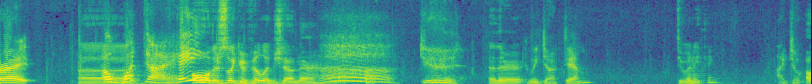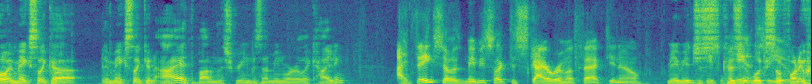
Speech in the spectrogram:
right. Uh, oh, what the hey? Oh, there's like a village down there. dude. Are there Can we duck down? do anything? I don't. Oh, know. it makes like a it makes like an eye at the bottom of the screen. Does that mean we're like hiding? I think so. Maybe it's like the Skyrim effect, you know? Maybe it just because it looks so you. funny we're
